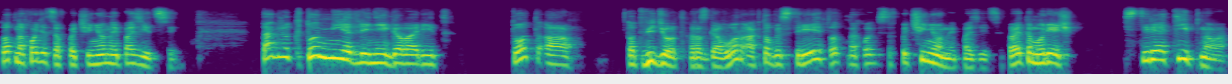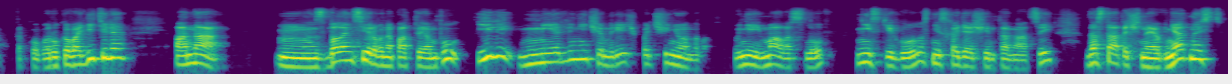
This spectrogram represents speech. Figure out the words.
тот находится в подчиненной позиции. Также, кто медленнее говорит, тот, а, тот ведет разговор, а кто быстрее, тот находится в подчиненной позиции. Поэтому речь стереотипного такого руководителя, она сбалансирована по темпу или медленнее, чем речь подчиненного. В ней мало слов, низкий голос, нисходящие интонации, достаточная внятность.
